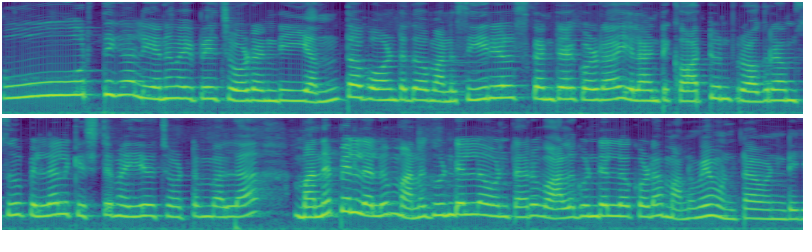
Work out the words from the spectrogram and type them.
పూర్తిగా లీనమైపోయి చూడండి. ఎంత బాగుంటుందో మన సీరియల్స్ కంటే కూడా ఇలాంటి కార్టూన్ ప్రోగ్రామ్స్ పిల్లలకి ఇష్టమయ్యే చూడటం వల్ల మన పిల్లలు మన గుండెల్లో ఉంటారు వాళ్ళ గుండెల్లో కూడా మనమే ఉంటామండి.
